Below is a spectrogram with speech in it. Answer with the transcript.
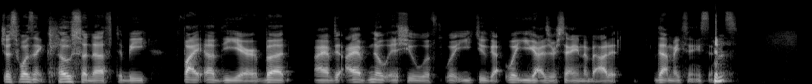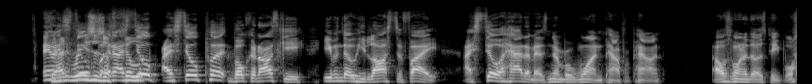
just wasn't close enough to be fight of the year. But I have I have no issue with what you two got, what you guys are saying about it that makes any sense. And, I still, and I still, I still put Volkanovski, even though he lost the fight, I still had him as number one pound for pound. I was one of those people.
